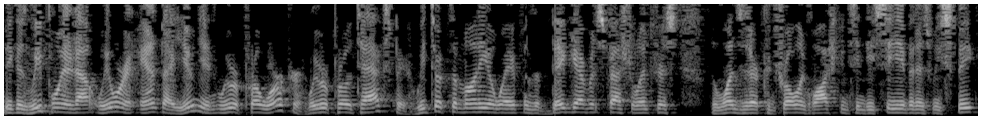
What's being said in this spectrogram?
Because we pointed out we weren't anti-union, we were pro-worker, we were pro-taxpayer. We took the money away from the big government special interests, the ones that are controlling Washington, D.C. even as we speak,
